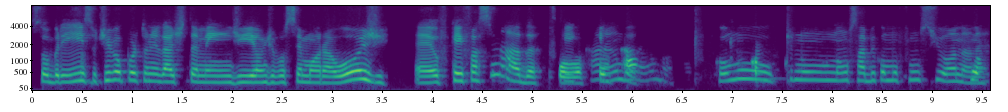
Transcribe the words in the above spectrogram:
sobre isso. Tive a oportunidade também de ir onde você mora hoje. É, eu fiquei fascinada. Fiquei, caramba, como não, não sabe como funciona, né?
